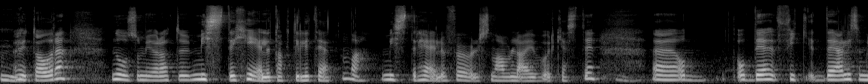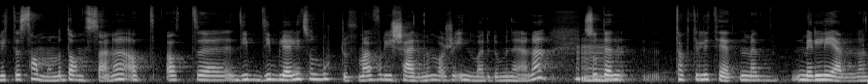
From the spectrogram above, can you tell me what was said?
høyttalere. Noe som gjør at du mister hele taktiliteten. Da. Mister hele følelsen av live-orkester. Eh, og og det, fikk, det er liksom litt det samme med danserne. At, at eh, de, de ble litt sånn borte for meg fordi skjermen var så innmari dominerende. Så den taktiliteten med, med levende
